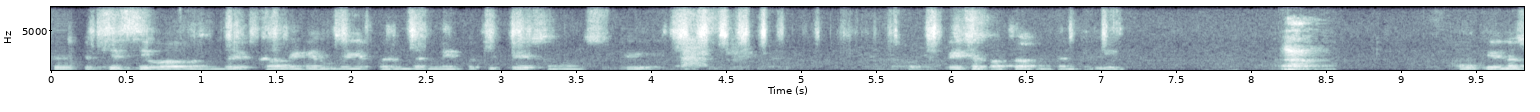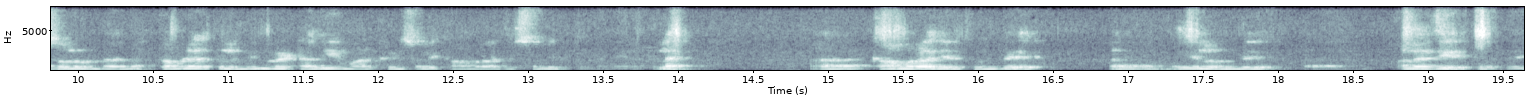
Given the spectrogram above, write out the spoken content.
திருச்சி சிவா வந்து கலைஞருடைய பெருந்தன்மையை பத்தி பேசணும்னு சொல்லி பேச்ச பார்த்தா அப்படித்தான் தெரியுது. அதுக்கு என்ன சொல்ல வந்தாருன்னா தமிழகத்துல மின்வெட்டு அதிகமா இருக்குன்னு சொல்லி காமராஜர் சொல்லிட்டு இருந்த நேரத்துல காமராஜருக்கு வந்து இதில் வந்து அலர்ஜி இருக்கிறது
